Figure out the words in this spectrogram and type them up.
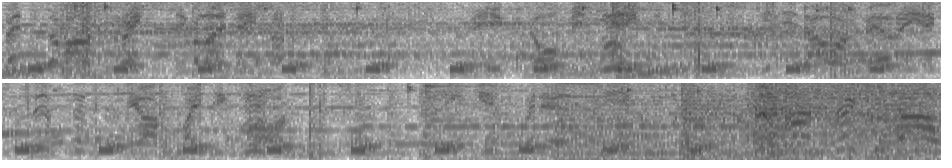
Defense of our great civilization. Make no mistake, it is our very existence we are fighting for. The infidel I'll take you down!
